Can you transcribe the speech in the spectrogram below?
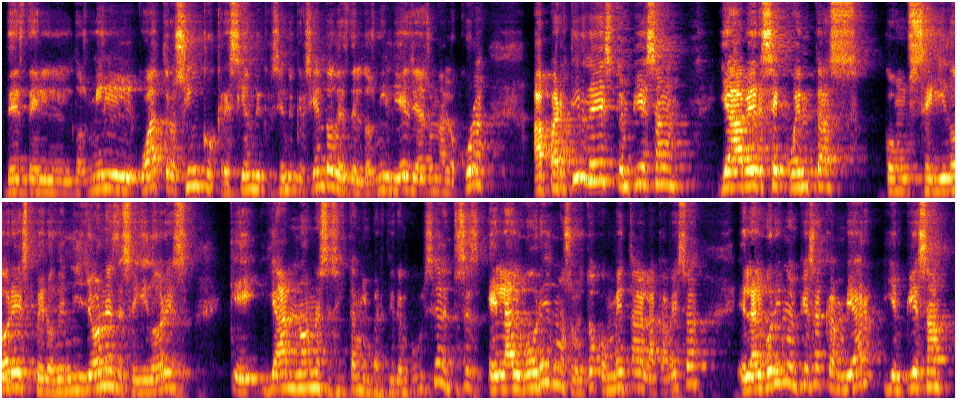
desde el 2004 2005 creciendo y creciendo y creciendo, desde el 2010 ya es una locura. A partir de esto empiezan ya a verse cuentas con seguidores, pero de millones de seguidores que ya no necesitan invertir en publicidad. Entonces, el algoritmo, sobre todo con Meta a la cabeza, el algoritmo empieza a cambiar y empieza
